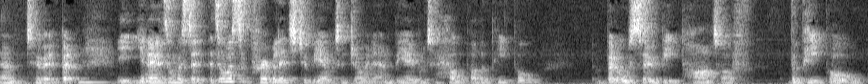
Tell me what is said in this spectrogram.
um, to it. But y- you know, it's almost a it's almost a privilege to be able to join it and be able to help other people, but also be part of the people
